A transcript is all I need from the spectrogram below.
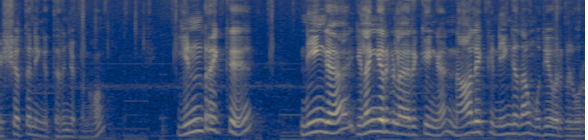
விஷயத்தை நீங்கள் தெரிஞ்சுக்கணும். இன்றைக்கு நீங்கள் இளைஞர்களாக இருக்கீங்க. நாளைக்கு நீங்கள் தான் முதியவர்கள். ஒரு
